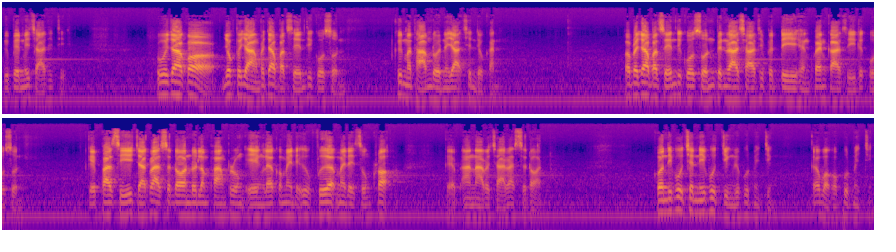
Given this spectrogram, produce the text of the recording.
คือเป็นมิจฉาทิฏฐิพระพุทธเจ้าก็ยกตัวอย่างพระเจ้าปัดเสนที่โกศลขึ้นมาถามโดยนัยะเช่นเดียวกันพระพระเจ้าปัดเสนที่โกศลเป็นราชาธิปดีแห่งแคว้นกาสีและโกศลเก็บภาษีจากราษฎรโดยลำพังพระองค์เอง แล้วก็ไม่ได้เอื้อเฟื้อไม่ได้สงเคราะห์ ก่อาณาประชาราษฎร คนที่พูดเช่นนี้พูดจริงหรือพูดไม่จริง ก็บอกเขาพูดไม่จริง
